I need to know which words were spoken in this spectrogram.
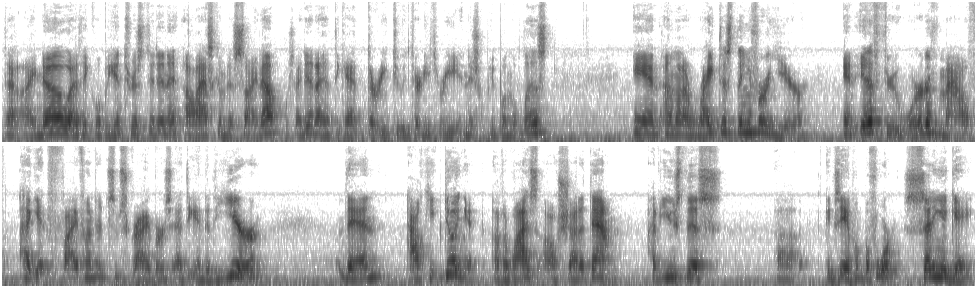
that I know I think will be interested in it. I'll ask them to sign up, which I did. I think I had 32, 33 initial people on the list. And I'm going to write this thing for a year and if through word of mouth I get 500 subscribers at the end of the year, then I'll keep doing it. Otherwise, I'll shut it down. I've used this uh, example before setting a gate,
